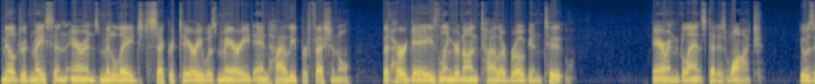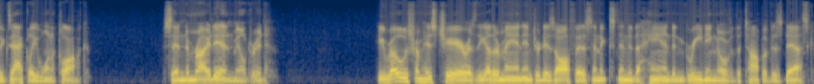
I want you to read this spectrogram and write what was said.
Mildred Mason, Aaron's middle aged secretary, was married and highly professional, but her gaze lingered on Tyler Brogan, too. Aaron glanced at his watch. It was exactly one o'clock. Send him right in, Mildred. He rose from his chair as the other man entered his office and extended a hand in greeting over the top of his desk.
